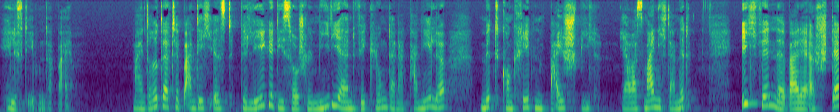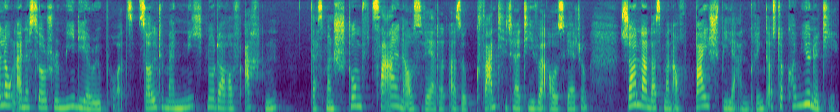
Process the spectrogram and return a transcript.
hilft eben dabei. Mein dritter Tipp an dich ist, belege die Social Media Entwicklung deiner Kanäle mit konkreten Beispielen. Ja, was meine ich damit? Ich finde, bei der Erstellung eines Social Media Reports sollte man nicht nur darauf achten, dass man stumpf Zahlen auswertet, also quantitative Auswertung, sondern dass man auch Beispiele anbringt aus der Community,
